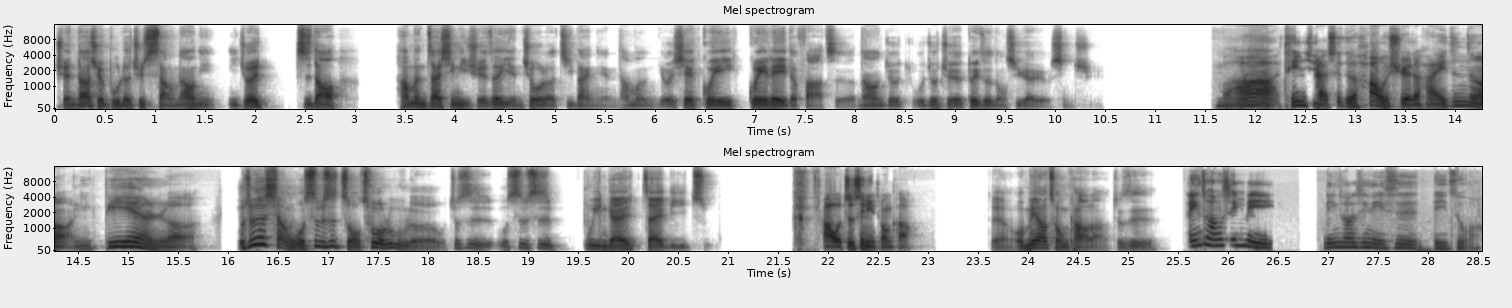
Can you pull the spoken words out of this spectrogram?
选大学部的去上，然后你你就会知道他们在心理学这研究了几百年，他们有一些归归类的法则，然后你就我就觉得对这个东西越来越有兴趣。哇，听起来是个好学的孩子呢。你变了，我就在想，我是不是走错路了？就是我是不是不应该再离组？好，我支持你重考。对啊，我们要重考了。就是临床心理，临床心理是离组哦。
